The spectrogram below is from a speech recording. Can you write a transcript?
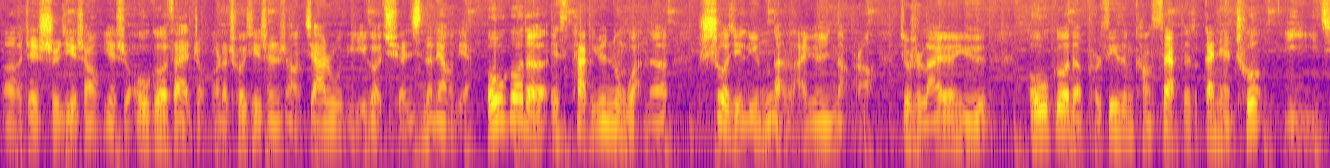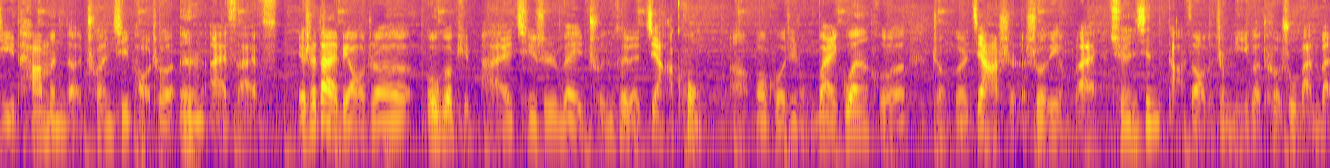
呃，这实际上也是讴歌在整个的车系身上加入的一个全新的亮点。讴歌的 a c e p a c 运动馆的设计灵感来源于哪儿啊？就是来源于讴歌的 Precision Concept 的概念车，以及他们的传奇跑车 NSX，也是代表着讴歌品牌其实为纯粹的驾控啊，包括这种外观和整个驾驶的设定来全新打造的这么一个特殊版本。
